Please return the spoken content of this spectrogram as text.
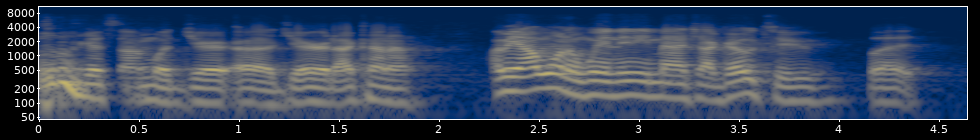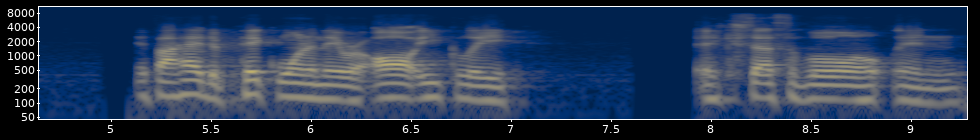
I guess I'm with Jared. Uh, Jared. I kind of, I mean, I want to win any match I go to, but if I had to pick one and they were all equally accessible, and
